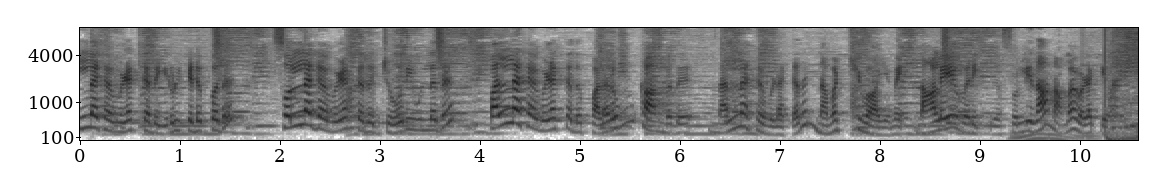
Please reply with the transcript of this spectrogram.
இல்லக விளக்கது இருள் கெடுப்பது சொல்லக விளக்கது ஜோதி உள்ளது பல்லக விளக்கது பலரும் காண்பது நல்லக விளக்கது நமச்சிவாயமே. நாளே வரி இதை சொல்லி தான் நாம விளக்கேற்றணும்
